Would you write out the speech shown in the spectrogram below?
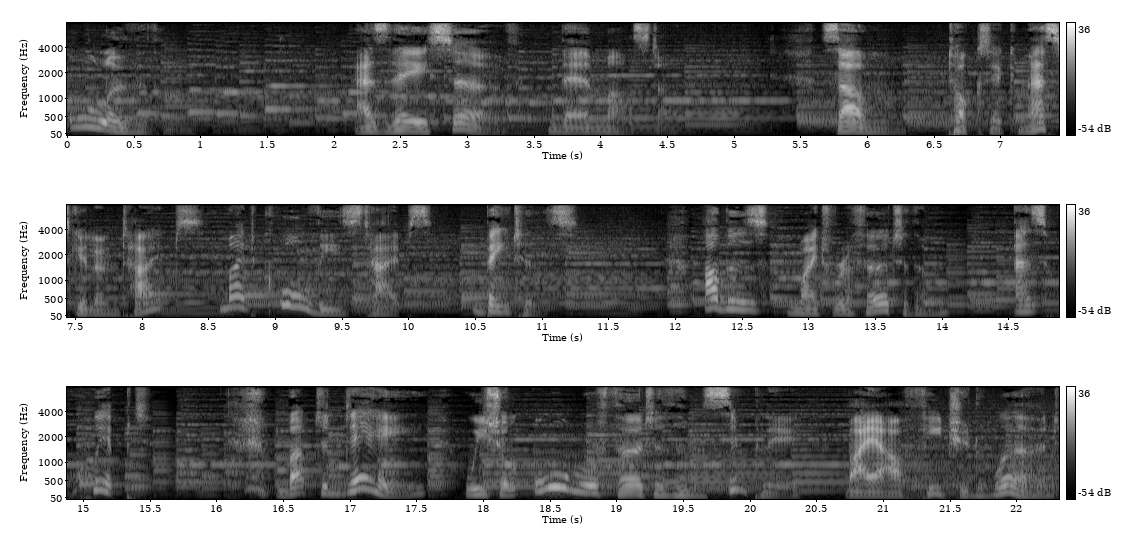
all over them as they serve their master. Some toxic masculine types might call these types betas. Others might refer to them as whipped. But today we shall all refer to them simply by our featured word,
